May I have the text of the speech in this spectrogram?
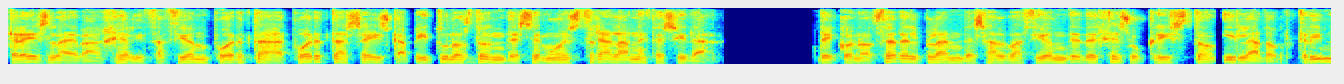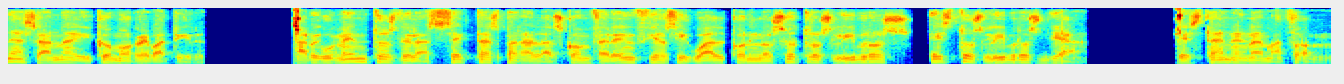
3. La evangelización puerta a puerta 6 capítulos donde se muestra la necesidad de conocer el plan de salvación de, de Jesucristo y la doctrina sana y cómo rebatir. Argumentos de las sectas para las conferencias igual con los otros libros, estos libros ya están en Amazon.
